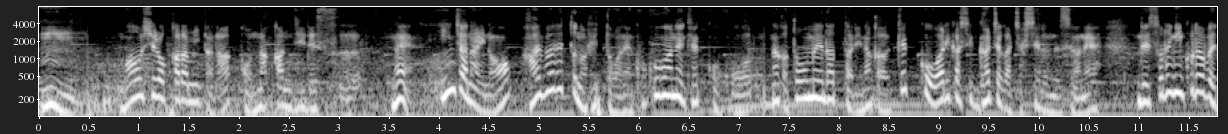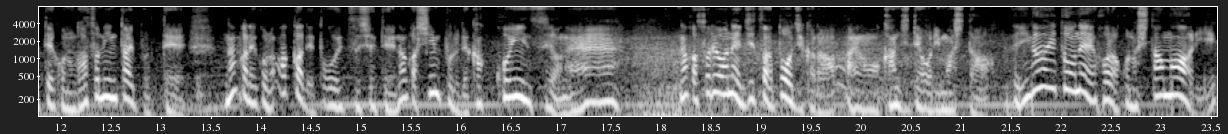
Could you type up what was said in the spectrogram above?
うん。真後ろから見たらこんな感じです。ねいいんじゃないの？ハイブリッドのフィットはねここがね結構こうなんか透明だったりなんか結構わりかしガチャガチャしてるんですよね。でそれに比べてこのガソリンタイプってなんかねこの赤で統一しててなんかシンプルでかっこいいんすよね。なんかそれはね実は当時からあの感じておりました。意外とねほらこの下回り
